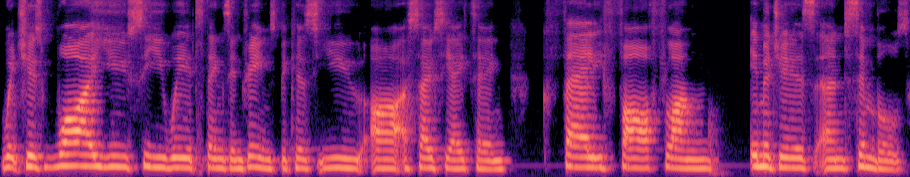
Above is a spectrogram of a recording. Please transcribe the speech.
which is why you see weird things in dreams because you are associating fairly far flung images and symbols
